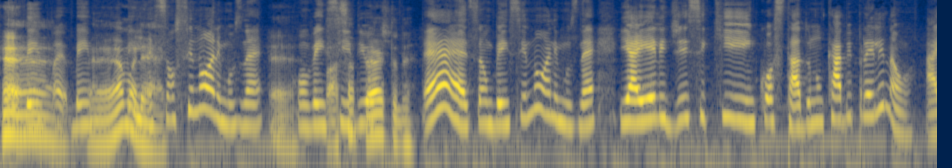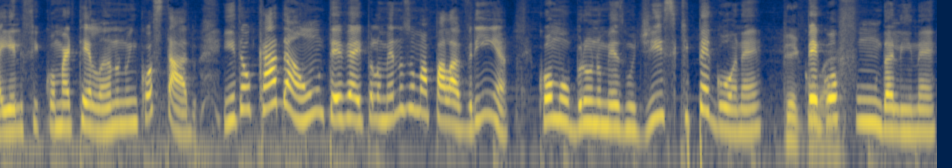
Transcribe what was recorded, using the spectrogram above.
É, bem, é bem- É, bem- mulher. são sinônimos, né? É, convencido e otimista. né? É, são bem sinônimos, né? E aí ele disse que encostado não cabe pra ele, não. Aí ele ficou martelando no encostado. Então cada um teve aí pelo menos uma palavrinha, como o Bruno mesmo disse, que pegou, né? Pegou. Pegou é. fundo ali, né?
